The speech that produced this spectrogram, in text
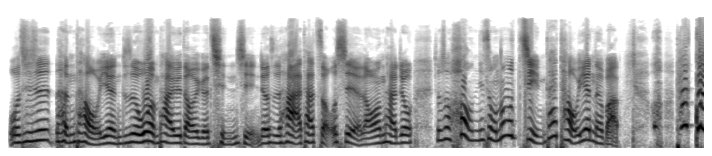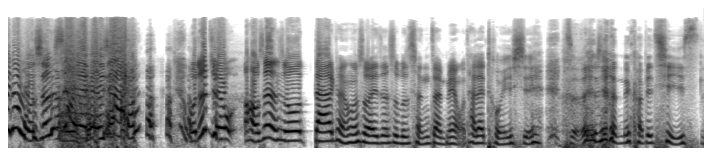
我其实很讨厌，就是我很怕遇到一个情景，就是他他早泄，然后他就就说：“吼，你怎么那么紧？太讨厌了吧？”哦，他跪到我身上了。等一下，我就觉得好像说，大家可能会说，哎，这是不是称赞？没有，他在推卸责任，那快被气死。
